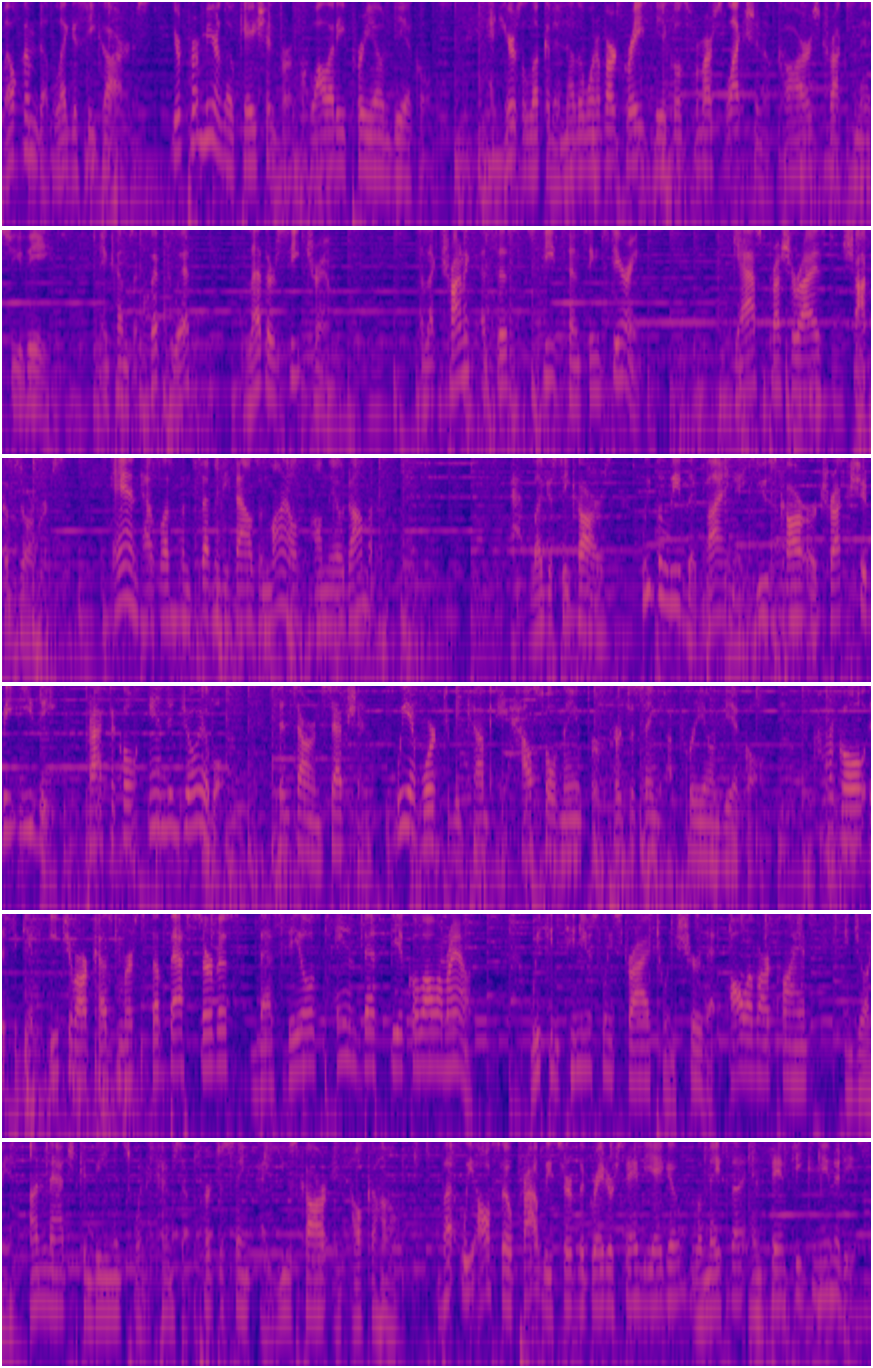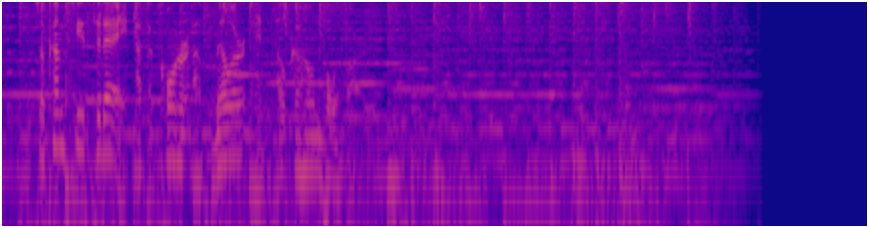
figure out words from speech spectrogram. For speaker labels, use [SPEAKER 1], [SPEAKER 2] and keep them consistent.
[SPEAKER 1] Welcome to Legacy Cars, your premier location for quality pre owned vehicles. And here's a look at another one of our great vehicles from our selection of cars, trucks, and SUVs. And comes equipped with leather seat trim, electronic assist speed sensing steering, gas pressurized shock absorbers, and has less than 70,000 miles on the odometer. At Legacy Cars, we believe that buying a used car or truck should be easy, practical, and enjoyable. Since our inception, we have worked to become a household name for purchasing a pre owned vehicle. Our goal is to give each of our customers the best service, best deals, and best vehicle all around. We continuously strive to ensure that all of our clients enjoy an unmatched convenience when it comes to purchasing a used car in El Cajon. But we also proudly serve the greater San Diego, La Mesa, and Santee communities. So come see us today at the corner of Miller and El Cajon Boulevard.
